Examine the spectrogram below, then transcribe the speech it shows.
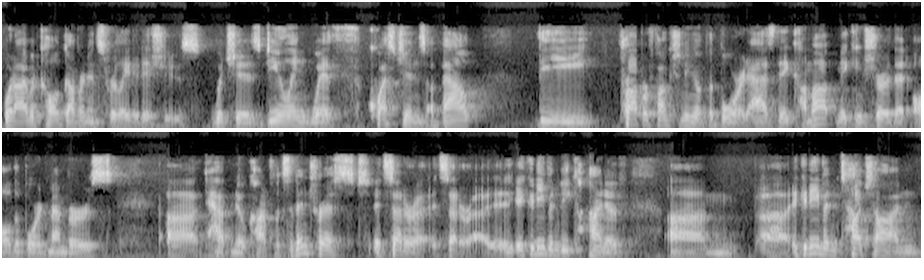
what I would call governance related issues, which is dealing with questions about the proper functioning of the board as they come up, making sure that all the board members uh, have no conflicts of interest, et cetera, et cetera. It, it could even be kind of, um, uh, it could even touch on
